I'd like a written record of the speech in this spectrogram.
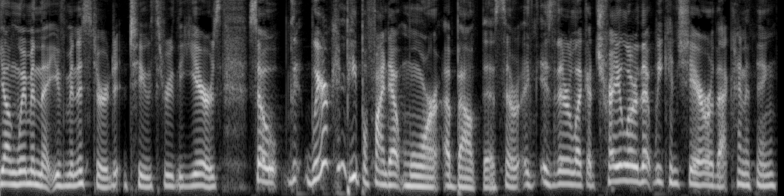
young women that you've ministered to through the years. So, th- where can people find out more about this? Or is there like a trailer that we can share or that kind of thing?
